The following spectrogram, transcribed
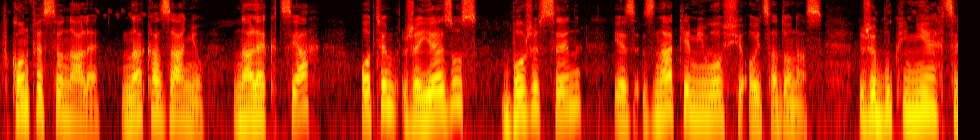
w konfesjonale, na kazaniu, na lekcjach o tym, że Jezus, Boży Syn, jest znakiem miłości Ojca do nas że Bóg nie chce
